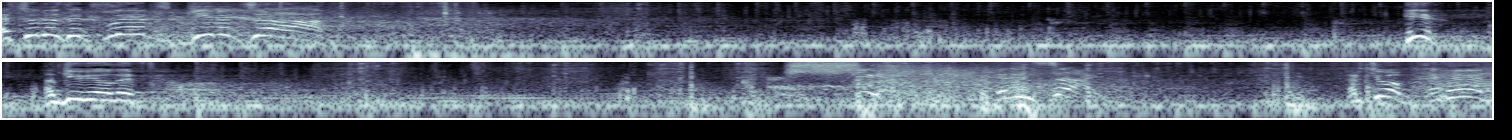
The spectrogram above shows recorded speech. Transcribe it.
As soon as it flips, give it up! I'll give you a lift. Shit! Get inside! Artyom, ahead!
